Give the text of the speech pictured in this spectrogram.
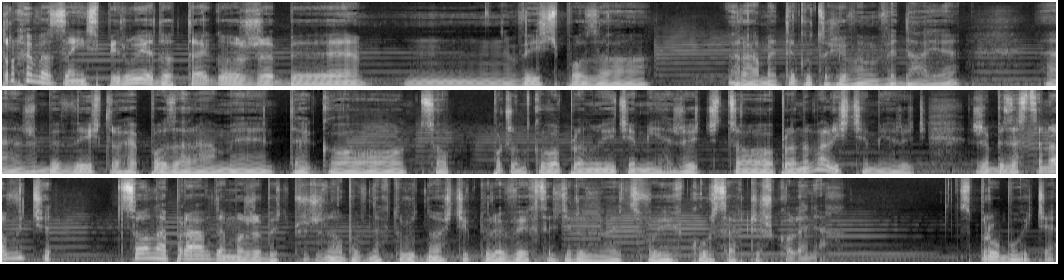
trochę Was zainspiruje do tego, żeby mm, wyjść poza ramy tego, co się Wam wydaje, e, żeby wyjść trochę poza ramy tego, co początkowo planujecie mierzyć, co planowaliście mierzyć, żeby zastanowić się, co naprawdę może być przyczyną pewnych trudności, które Wy chcecie rozwiązać w swoich kursach czy szkoleniach. Spróbujcie.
